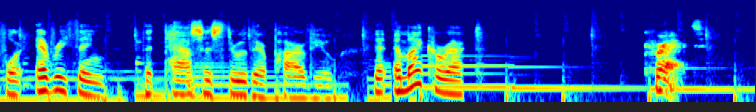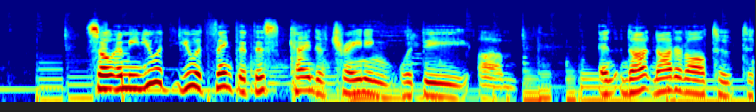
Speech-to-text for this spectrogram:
for everything that passes through their purview. Am I correct? Correct. So I mean, you would you would think that this kind of training would be, um, and not not at all to to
